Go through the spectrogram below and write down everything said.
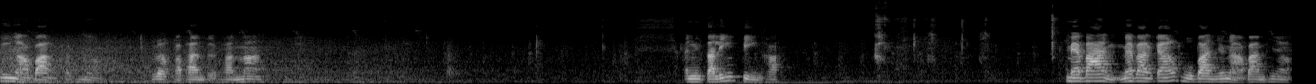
นี่หนาบานครับพี่น้องเลิกกับพันเปิดพันมาก อันนี้ตาลิงปิงครับ แม่บ้าน แม่บ้านกลังถูบ้านอยู่หนาบ้านพี่น้อง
